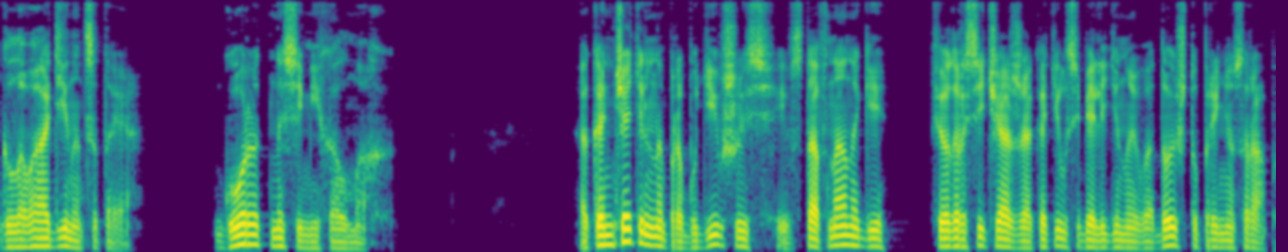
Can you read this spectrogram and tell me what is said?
Глава одиннадцатая. Город на семи холмах. Окончательно пробудившись и встав на ноги, Федор сейчас же окатил себя ледяной водой, что принес раб.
